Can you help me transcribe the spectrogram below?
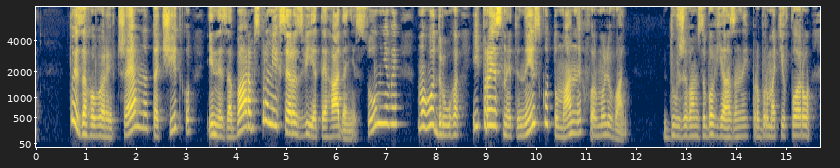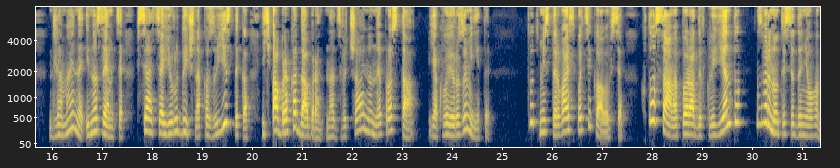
Той заговорив чемно та чітко і незабаром спромігся розвіяти гадані сумніви мого друга і прояснити низку туманних формулювань. Дуже вам зобов'язаний, пробурмотів Пуаро. Для мене, іноземця, вся ця юридична казуїстика й абракадабра надзвичайно непроста, як ви розумієте. Тут містер Вайс поцікавився, хто саме порадив клієнту звернутися до нього.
